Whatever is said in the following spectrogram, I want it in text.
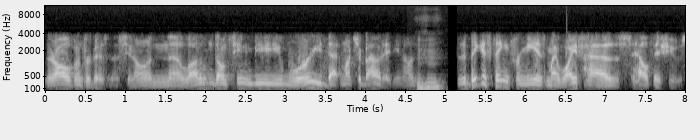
They're all open for business, you know, and a lot of them don't seem to be worried that much about it. You know, Mhm. the biggest thing for me is my wife has health issues.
